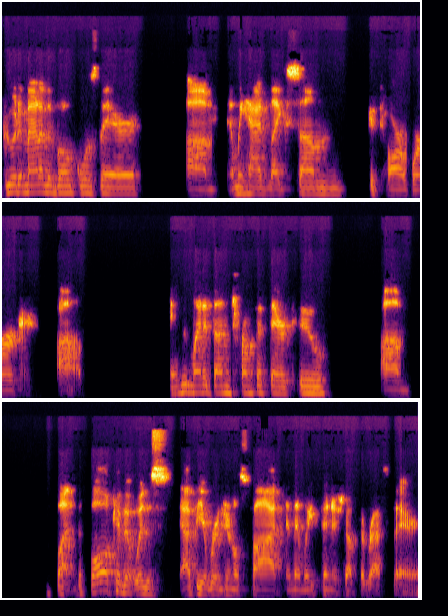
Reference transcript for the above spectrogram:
good amount of the vocals there. Um, and we had like some guitar work. Um, and we might have done trumpet there too. Um, but the bulk of it was at the original spot, and then we finished up the rest there.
